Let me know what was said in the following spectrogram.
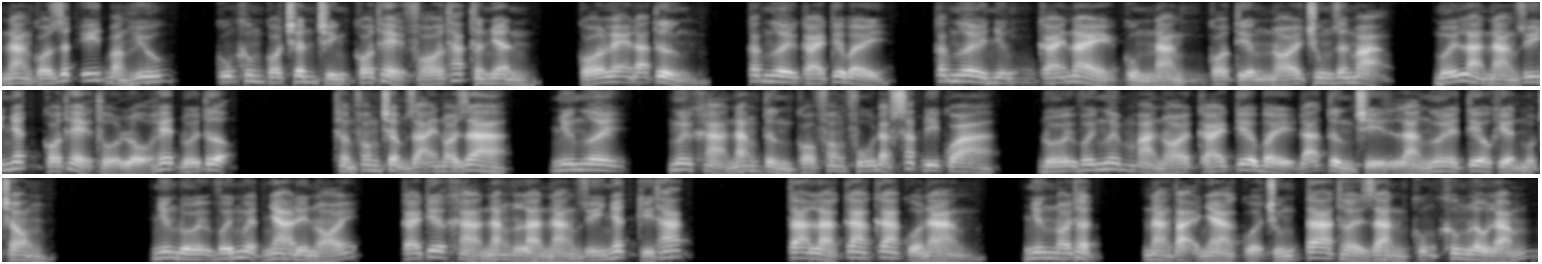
Nàng có rất ít bằng hữu, cũng không có chân chính có thể phó thác thân nhân, có lẽ đã từng, các ngươi cái kia bảy các ngươi những cái này cùng nàng có tiếng nói chung dân mạng, mới là nàng duy nhất có thể thổ lộ hết đối tượng. Thẩm phong chậm rãi nói ra, như ngươi ngươi khả năng từng có phong phú đặc sắc đi qua, đối với ngươi mà nói cái kia bảy đã từng chỉ là ngươi tiêu khiển một trong nhưng đối với nguyệt nha đến nói, cái kia khả năng là nàng duy nhất ký thác. Ta là ca ca của nàng, nhưng nói thật, nàng tại nhà của chúng ta thời gian cũng không lâu lắm,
